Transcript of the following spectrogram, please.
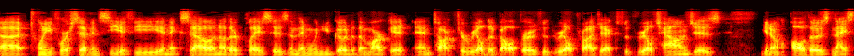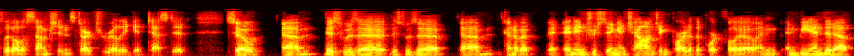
24/7 uh, CFE in Excel and other places, and then when you go to the market and talk to real developers with real projects with real challenges, you know, all those nice little assumptions start to really get tested. So um, this was a this was a um, kind of a, an interesting and challenging part of the portfolio, and and we ended up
